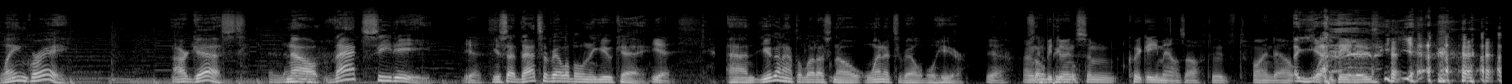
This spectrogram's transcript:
Lane Gray, our guest. Now, that CD, Yes. you said that's available in the UK. Yes. And you're going to have to let us know when it's available here. Yeah. I'm So going to be people- doing some quick emails afterwards to find out Uh, yeah. what the deal is. yeah.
